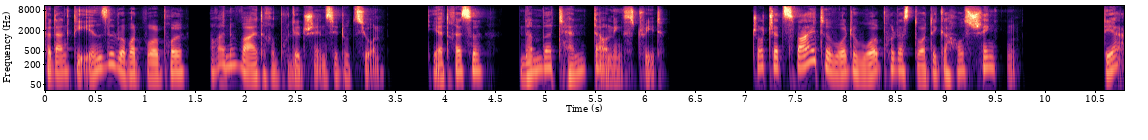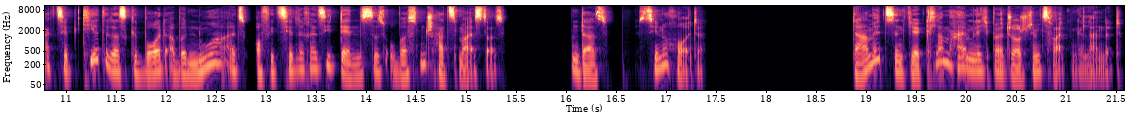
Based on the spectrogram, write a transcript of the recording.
verdankt die Insel Robert Walpole noch eine weitere politische Institution, die Adresse Number 10 Downing Street. George II. wollte Walpole das dortige Haus schenken. Der akzeptierte das Gebäude aber nur als offizielle Residenz des obersten Schatzmeisters. Und das ist sie noch heute. Damit sind wir klammheimlich bei George II. gelandet.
